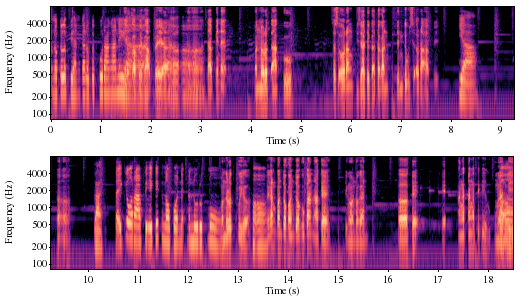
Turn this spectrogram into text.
ono kelebihan karo kekurangane ya ya. kabeh-kabeh ya. Heeh. Heeh. Tapi nek menurut aku seseorang bisa dikatakan bucin ki wis ora apik. Ya. Heeh. Lah, saiki ora apik iki kenapa nek menurutmu? Menurutku ya, Heeh. kan kanca-kancaku kan akeh sing ngono kan. Eh kayak kayak anget-anget iki hubungan ki.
